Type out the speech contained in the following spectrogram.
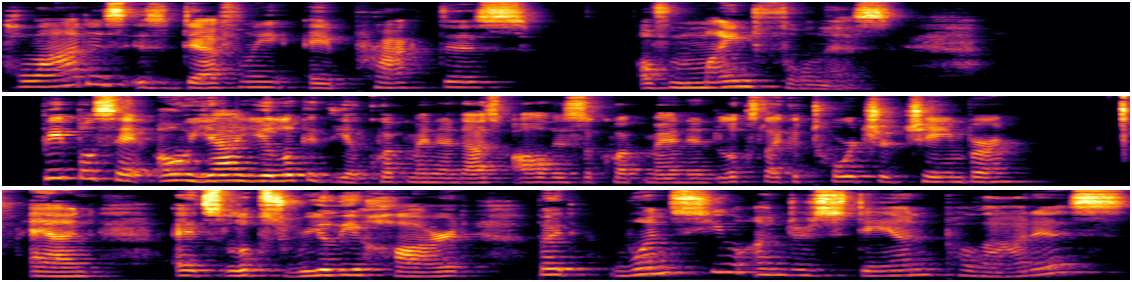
Pilates is definitely a practice of mindfulness. People say, oh, yeah, you look at the equipment and that's all this equipment. It looks like a torture chamber and it looks really hard. But once you understand Pilates,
